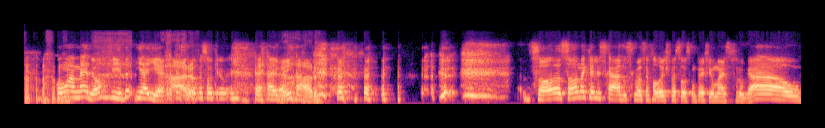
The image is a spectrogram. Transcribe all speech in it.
com a melhor vida, e aí é entra a questão da pessoa que é, é, é bem raro. só, só naqueles casos que você falou de pessoas com perfil mais frugal,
